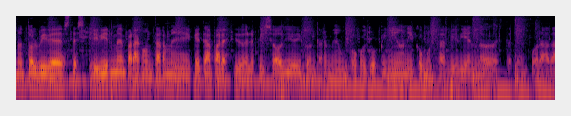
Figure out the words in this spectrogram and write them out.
No te olvides de escribirme para contarme qué te ha parecido el episodio y contarme un poco tu opinión y cómo estás viviendo esta temporada.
